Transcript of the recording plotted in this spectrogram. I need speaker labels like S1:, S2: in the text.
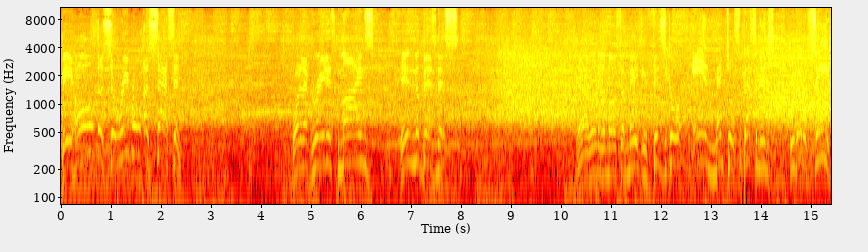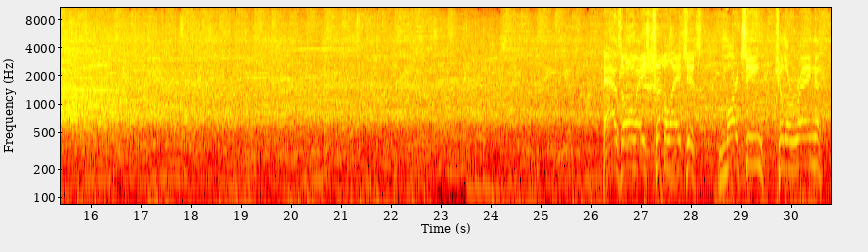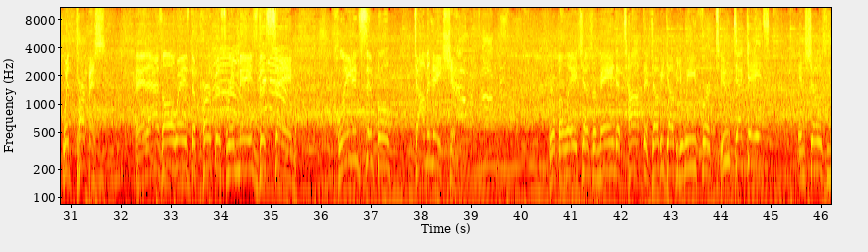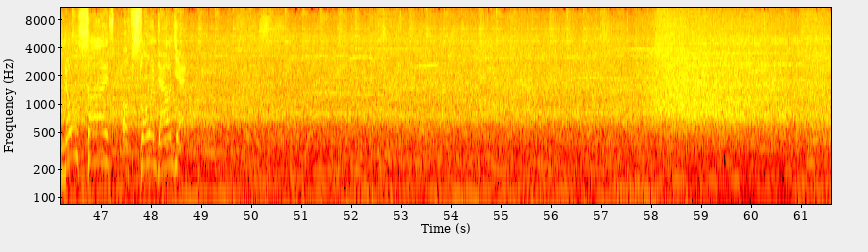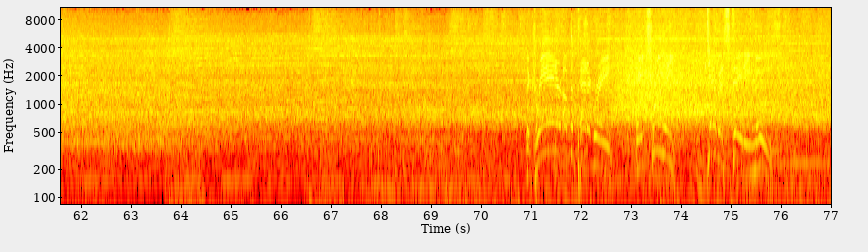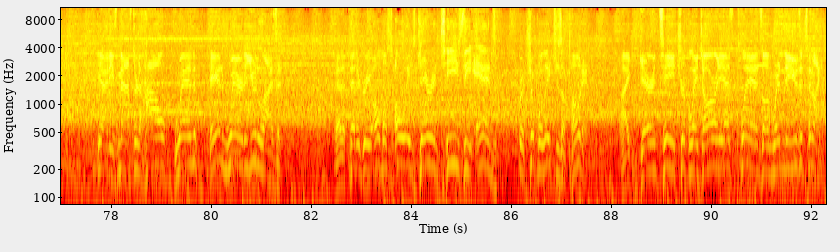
S1: Behold the cerebral assassin.
S2: One of the greatest minds in the business.
S1: Yeah, one of the most amazing physical and mental specimens we've ever seen. As always, Triple H is marching to the ring with purpose.
S2: And as always, the purpose remains the same. Plain and simple, domination.
S1: Triple H has remained atop the WWE for two decades and shows no signs of slowing down yet. The creator of the pedigree, a truly devastating move.
S2: Yeah, and he's mastered how, when, and where to utilize it.
S1: Yeah, the pedigree almost always guarantees the end for Triple H's opponent.
S2: I guarantee Triple H already has plans on when to use it tonight.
